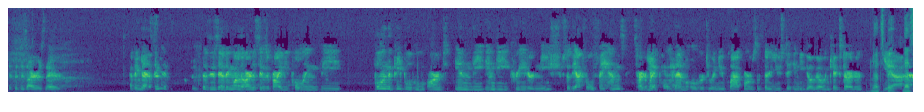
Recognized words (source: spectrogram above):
if the desire is there. I think Yeah, I that's think that, I was gonna say I think one of the hardest things would probably be pulling the pulling the people who aren't in the indie creator niche, so the actual fans. It's hard to probably Yeah. pull them over to a new platform since they're used to Indiegogo and Kickstarter. That's ba- Yeah. that's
